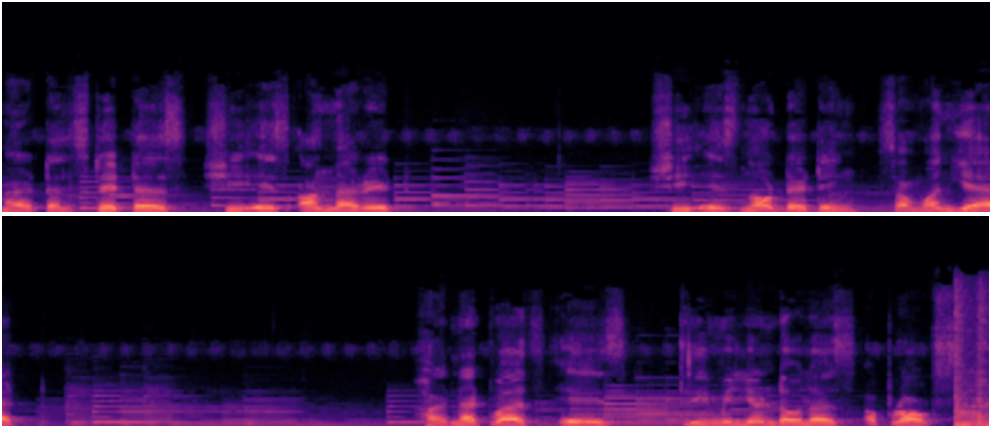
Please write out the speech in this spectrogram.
Marital status She is unmarried. She is not dating someone yet. Her net worth is $3 million approx.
